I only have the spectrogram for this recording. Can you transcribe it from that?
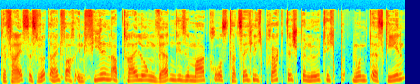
Das heißt, es wird einfach in vielen Abteilungen werden diese Makros tatsächlich praktisch benötigt und es gehen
